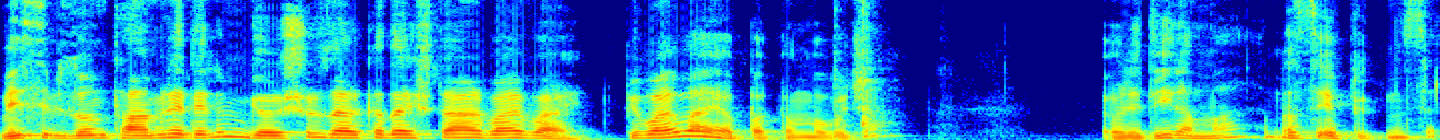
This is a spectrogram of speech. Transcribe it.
Neyse biz onu tamir edelim. Görüşürüz arkadaşlar. Bay bay. Bir bay bay yap bakalım babacığım. Öyle değil ama. Nasıl yapıyordun sen?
